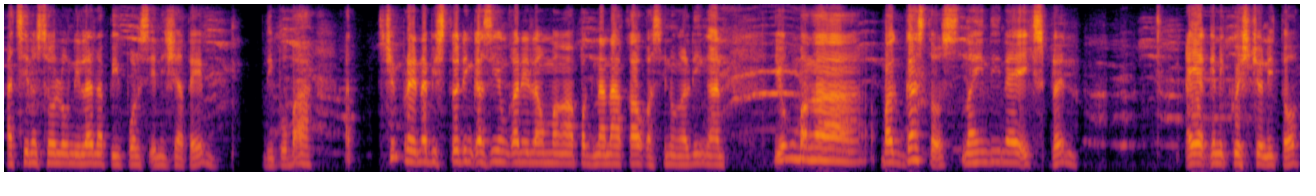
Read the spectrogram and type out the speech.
at sinusulong nila na People's Initiative. Di po ba? At syempre, nabisto din kasi yung kanilang mga pagnanakaw, kasinungalingan, yung mga paggastos na hindi na explain Kaya kini-question ito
